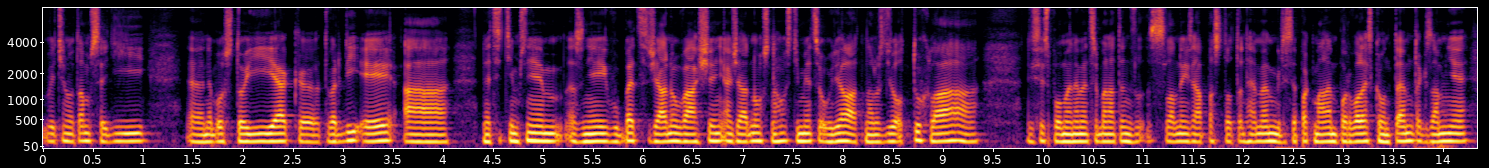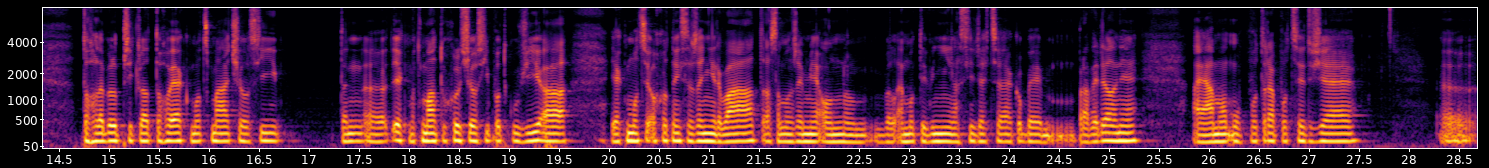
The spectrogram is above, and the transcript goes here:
většinou tam sedí eh, nebo stojí jak tvrdý i a necítím s něm, z něj vůbec žádnou vášeň a žádnou snahu s tím něco udělat, na rozdíl od Tuchla a když si vzpomeneme třeba na ten slavný zápas s Tottenhamem, kdy se pak málem porvali s kontem, tak za mě tohle byl příklad toho, jak moc má Chelsea ten, eh, jak moc má Tuchel Chelsea pod kůží a jak moc je ochotný se za ní rvát a samozřejmě on byl emotivní na sídečce jakoby pravidelně a já mám u Potra pocit, že eh,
